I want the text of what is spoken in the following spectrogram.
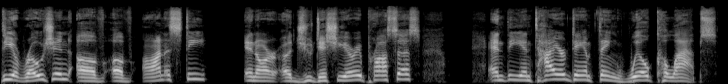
the erosion of, of honesty in our uh, judiciary process. And the entire damn thing will collapse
